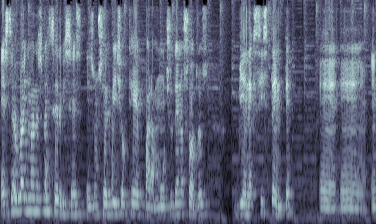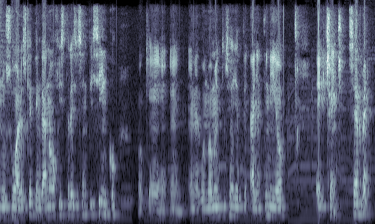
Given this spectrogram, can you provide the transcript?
Este Right Management Services es un servicio que para muchos de nosotros viene existente eh, eh, en usuarios que tengan Office 365 o que en, algún momento se hayan tenido Exchange Server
